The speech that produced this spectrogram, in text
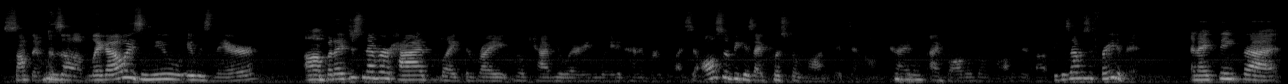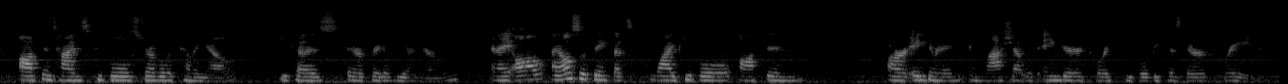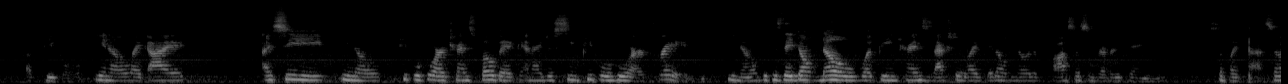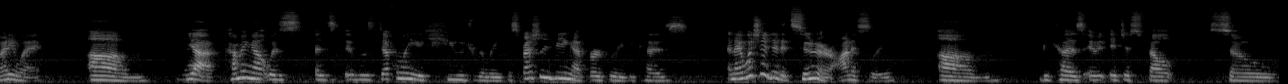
something was up. Like I always knew it was there, um, but I just never had like the right vocabulary and way to kind of verbalize it. Also because I pushed a lot of it down and I, I bottled a lot of it up because I was afraid of it. And I think that oftentimes people struggle with coming out because they're afraid of the unknown. And I all I also think that's why people often are ignorant and lash out with anger towards people because they're afraid. You know, like I I see, you know, people who are transphobic and I just see people who are afraid, you know, because they don't know what being trans is actually like. They don't know the process of everything and stuff like that. So anyway, um yeah, coming out was it was definitely a huge relief, especially being at Berklee because and I wish I did it sooner, honestly. Um because it, it just felt so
